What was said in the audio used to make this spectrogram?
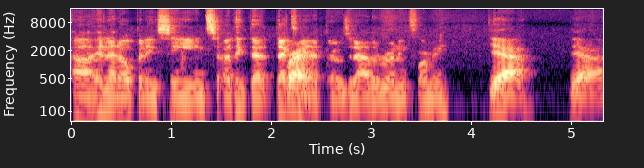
uh, in that opening scene. So I think that that Right. kind of throws it out of the running for me. Yeah, yeah,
